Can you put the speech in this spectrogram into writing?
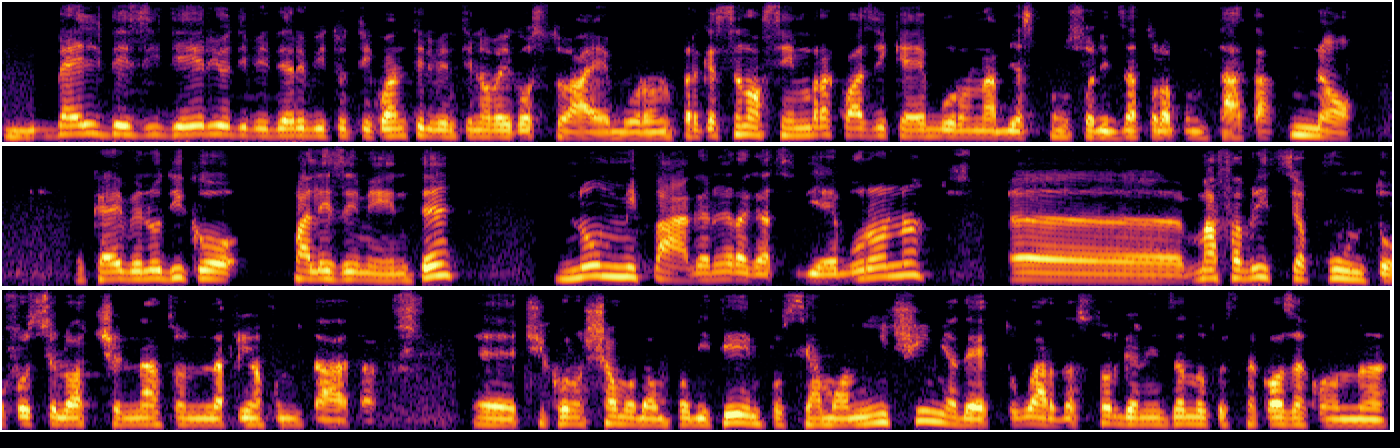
bel desiderio di vedervi tutti quanti il 29 agosto a Eburon, perché sennò sembra quasi che Eburon abbia sponsorizzato la puntata. No, ok? Ve lo dico palesemente non mi pagano i ragazzi di Eburon, eh, ma Fabrizio appunto, forse l'ho accennato nella prima puntata, eh, ci conosciamo da un po' di tempo, siamo amici, mi ha detto guarda sto organizzando questa cosa con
